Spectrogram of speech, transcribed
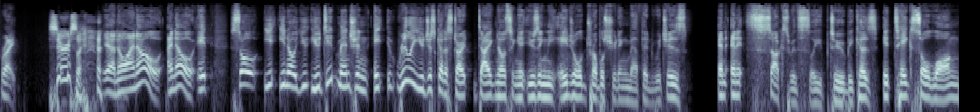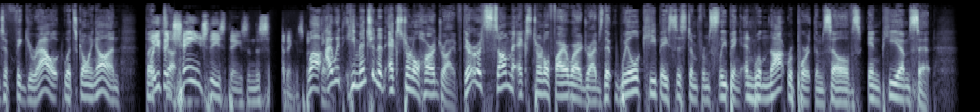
Right. Seriously. yeah, no, I know. I know. It so you, you know, you you did mention it, it really you just got to start diagnosing it using the age-old troubleshooting method, which is and and it sucks with sleep too because it takes so long to figure out what's going on. But well, you can uh, change these things in the settings. but well, I would. He mentioned an external hard drive. There are some external FireWire drives that will keep a system from sleeping and will not report themselves in pmset.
